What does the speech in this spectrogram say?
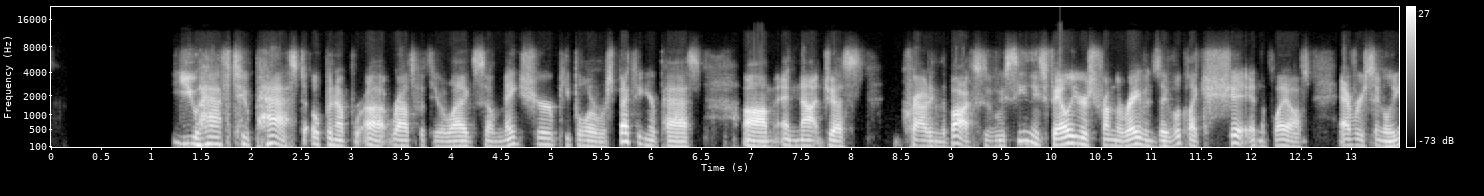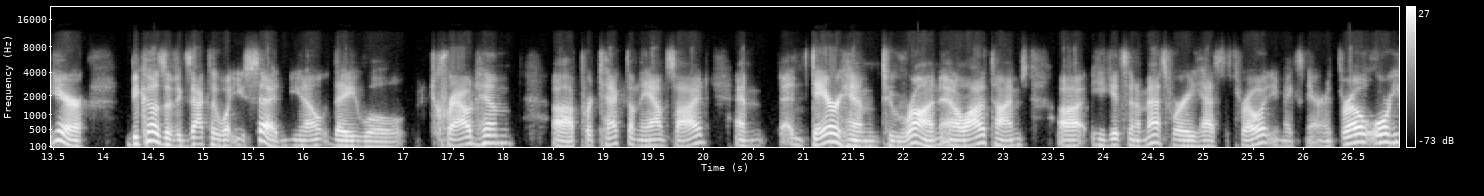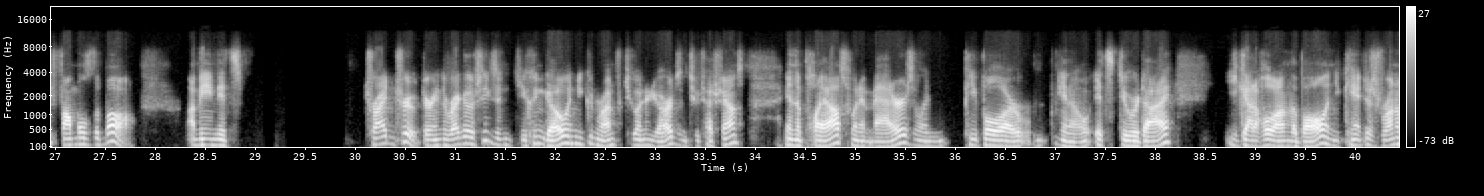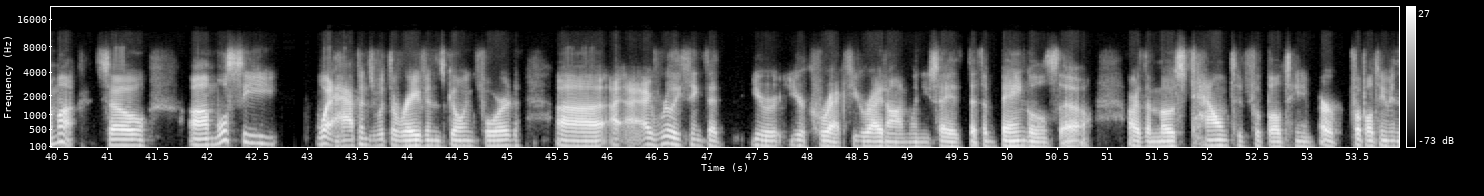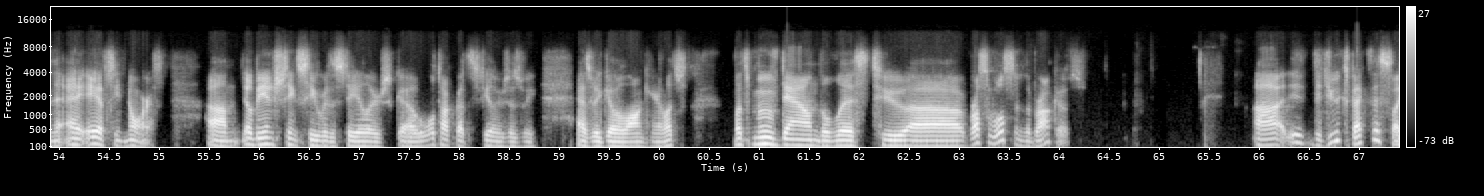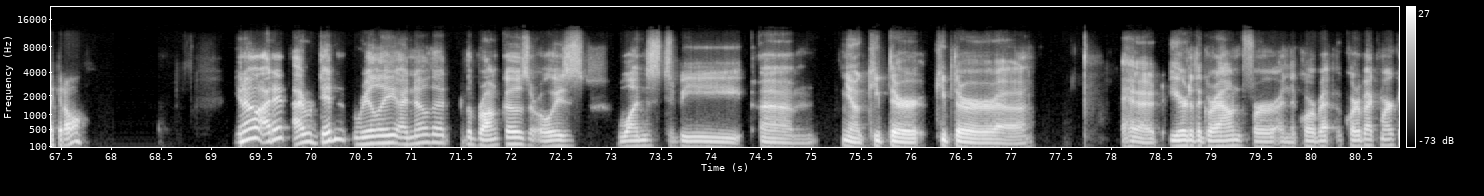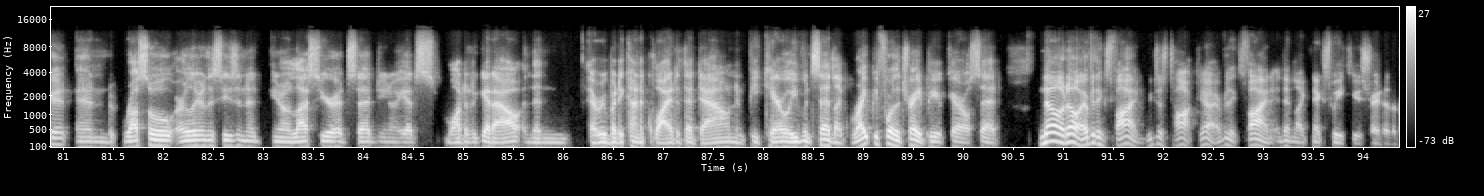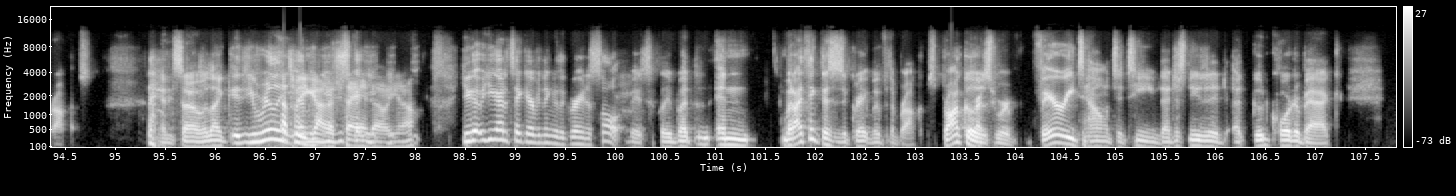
you have to pass to open up uh, routes with your legs. So make sure people are respecting your pass um, and not just crowding the box. Because we've seen these failures from the Ravens. They've looked like shit in the playoffs every single year because of exactly what you said. You know, they will crowd him, uh, protect on the outside, and, and dare him to run. And a lot of times uh, he gets in a mess where he has to throw it. He makes an errant throw or he fumbles the ball. I mean, it's tried and true during the regular season. You can go and you can run for 200 yards and two touchdowns. In the playoffs, when it matters, when people are, you know, it's do or die, you got to hold on to the ball and you can't just run amok. So um, we'll see what happens with the Ravens going forward. Uh, I, I really think that you're you're correct. You're right on when you say that the Bengals though are the most talented football team or football team in the AFC North. Um, it'll be interesting to see where the Steelers go. We'll talk about the Steelers as we as we go along here. Let's let's move down the list to uh, Russell Wilson, of the Broncos. Uh, did you expect this like at all? You know, I didn't. I didn't really. I know that the Broncos are always ones to be, um, you know, keep their keep their uh, head, ear to the ground for in the quarterback quarterback market. And Russell earlier in the season, had, you know, last year had said, you know, he had wanted to get out, and then everybody kind of quieted that down. And Pete Carroll even said, like right before the trade, Pete Carroll said, "No, no, everything's fine. We just talked. Yeah, everything's fine." And then like next week, he was traded to the Broncos. And so, like, you really That's what I you mean, gotta just say, got- though. You know, you got you got to take everything with a grain of salt, basically. But and but I think this is a great move for the Broncos. Broncos were a very talented team that just needed a good quarterback,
